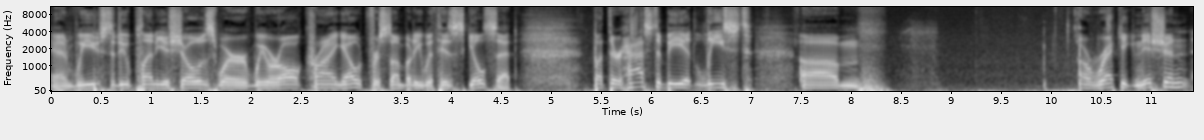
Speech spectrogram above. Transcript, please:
And we used to do plenty of shows where we were all crying out for somebody with his skill set. But there has to be at least. Um, a recognition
